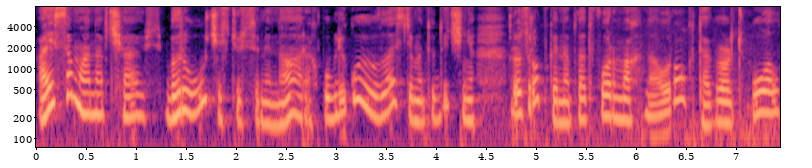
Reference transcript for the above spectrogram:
а й сама навчаюсь, беру участь у семінарах, публікую власні методичні розробки на платформах на урок та WordWall,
